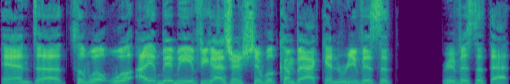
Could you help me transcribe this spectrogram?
and uh, so we'll we'll I, maybe if you guys are interested, we'll come back and revisit revisit that.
